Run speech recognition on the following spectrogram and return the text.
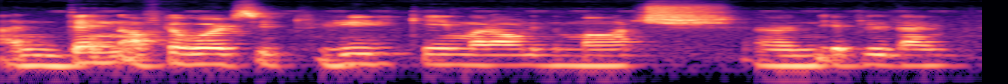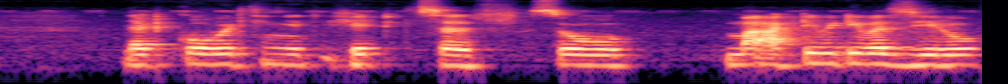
and then afterwards it really came around in the March and April time that COVID thing it hit itself. So my activity was zero.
